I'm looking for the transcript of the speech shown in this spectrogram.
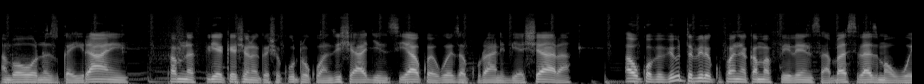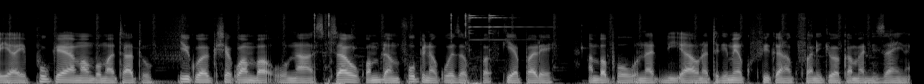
ambao unaweza ukairani, kama unafikiria kesho na kesho kutwa kuanzisha agency yako ya kuweza kurani biashara au kwa vyovyote vile kufanya kama freelancer, basi lazima uyaepuke haya mambo matatu ili kuhakikisha kwamba una struggle kwa muda mfupi na kuweza kufikia pale ambapo unategemea una kufika na kufanikiwa kama designer.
